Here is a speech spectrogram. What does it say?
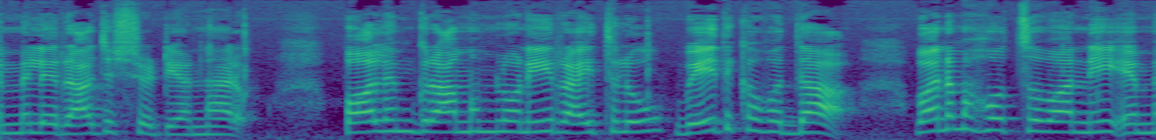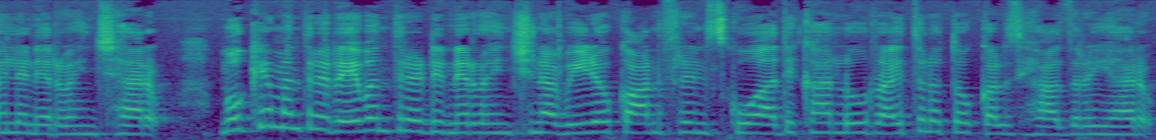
ఎమ్మెల్యే రాజేష్ రెడ్డి అన్నారు. పాలెం గ్రామంలోని రైతులు వేదిక వద్ద వన మహోత్సవాన్ని ఎమ్మెల్యే నిర్వహించారు. ముఖ్యమంత్రి రేవంత్ రెడ్డి నిర్వహించిన వీడియో కాన్ఫరెన్స్కు అధికారులు రైతులతో కలిసి హాజరయ్యారు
